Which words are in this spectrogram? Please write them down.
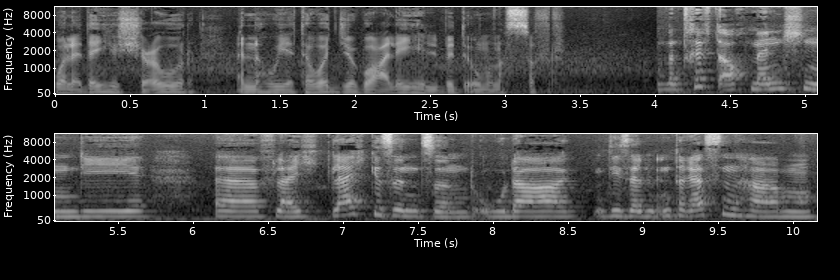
ولديه الشعور أنه يتوجب عليه البدء من الصفر Man trifft auch Menschen, die äh, vielleicht gleichgesinnt sind oder dieselben Interessen haben.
